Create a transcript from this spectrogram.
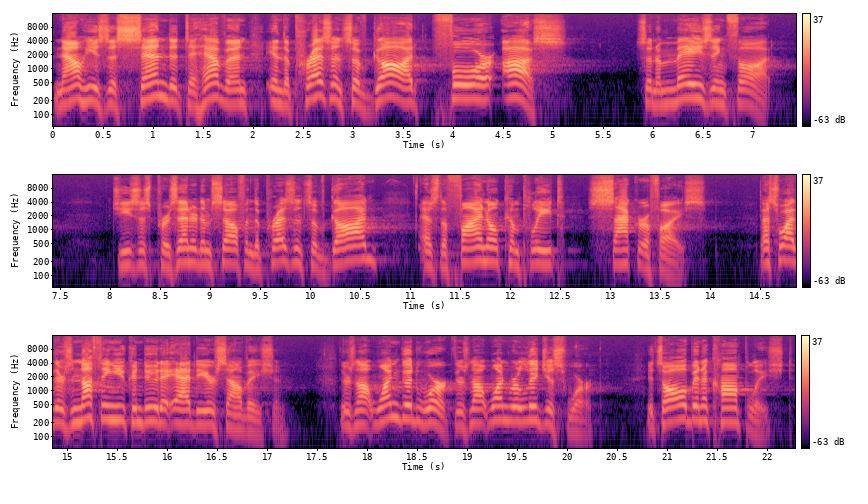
Now he's ascended to heaven in the presence of God for us. It's an amazing thought. Jesus presented himself in the presence of God as the final complete sacrifice. That's why there's nothing you can do to add to your salvation. There's not one good work, there's not one religious work. It's all been accomplished.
